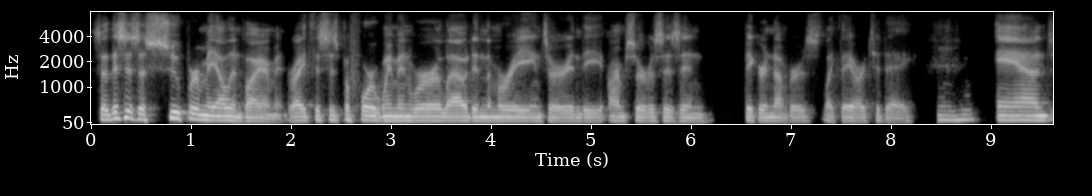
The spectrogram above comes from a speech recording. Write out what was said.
So this is a super male environment, right? This is before women were allowed in the Marines or in the armed services in bigger numbers like they are today. Mm-hmm. And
